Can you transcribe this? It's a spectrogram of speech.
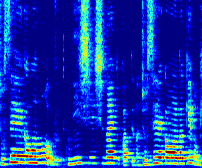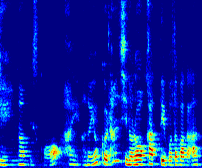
女性側のう妊娠しないとかっていうのは女性側だけの原因なんですか？はい。あの、よく卵子の老化っていう言葉があっ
